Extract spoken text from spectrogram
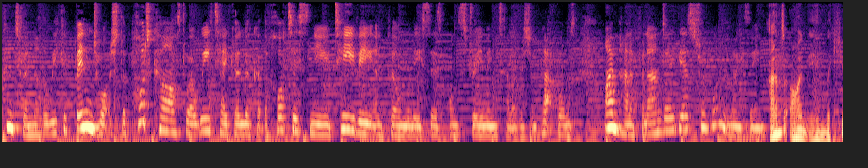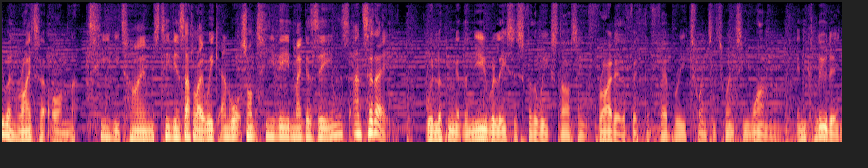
welcome to another week of Binge Watch, the podcast where we take a look at the hottest new TV and film releases on streaming television platforms. I'm Hannah Fernando, the editor of Woman magazine. And I'm Ian McEwan, writer on TV Times, TV and Satellite Week, and What's on TV magazines. And today, we're looking at the new releases for the week starting Friday, the 5th of February 2021, including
